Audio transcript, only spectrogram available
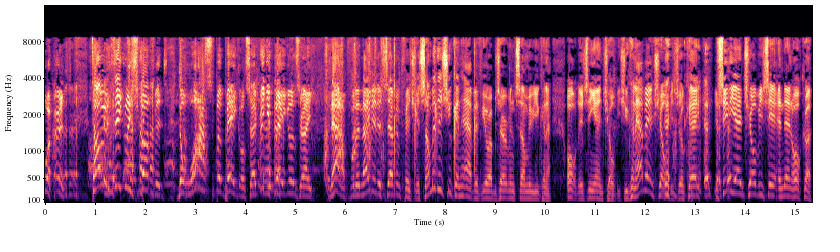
worst. Thomas English muffins, the wasp of bagels. So I bring you bagels, right? Now, for the night of the seven fishes, some of this you can have if you're observing some of you can have. Oh, there's the anchovies. You can have anchovies, okay? You see the anchovies here, and then, oh, okay,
